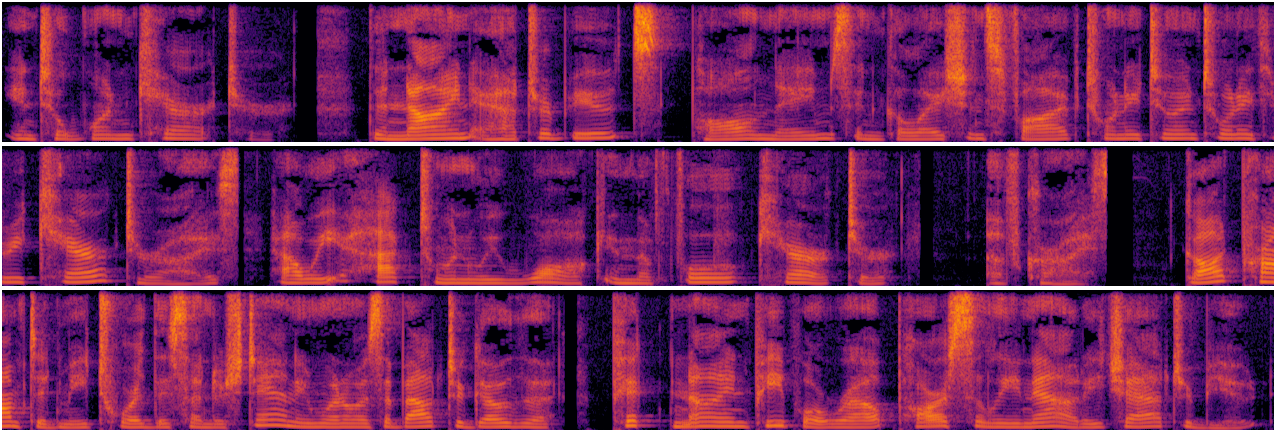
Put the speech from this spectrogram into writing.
into one character. The nine attributes Paul names in Galatians 5 22 and 23 characterize how we act when we walk in the full character of Christ. God prompted me toward this understanding when I was about to go the pick nine people route, parceling out each attribute.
